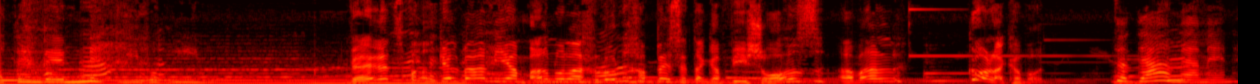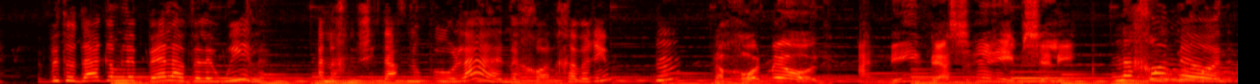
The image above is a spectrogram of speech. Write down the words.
אתם באמת גיבורים. בארץ פרקל ואני אמרנו לך לא לחפש את הגביש רוז, אבל כל הכבוד. תודה, המאמן. ותודה גם לבלה ולוויל. אנחנו שיתפנו פעולה, נכון, חברים? נכון מאוד. אני והשרירים שלי. נכון מאוד.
